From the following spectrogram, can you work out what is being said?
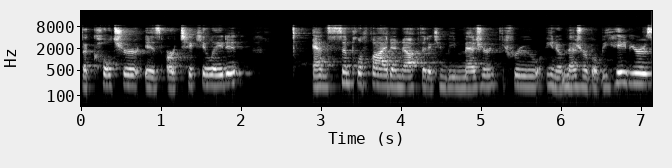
the culture is articulated and simplified enough that it can be measured through, you know, measurable behaviors.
